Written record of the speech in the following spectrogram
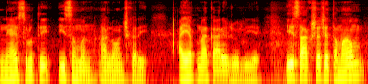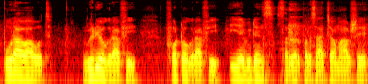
ન્યાય શ્રુતિ ઈ સમન આ લોન્ચ કરી. આ એપના કાર્યો જોઈ લઈએ. ઈ સાક્ષ્ય છે તમામ પુરાવાઓ videography, photography, e evidence server પર સાચવવામાં આવશે.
